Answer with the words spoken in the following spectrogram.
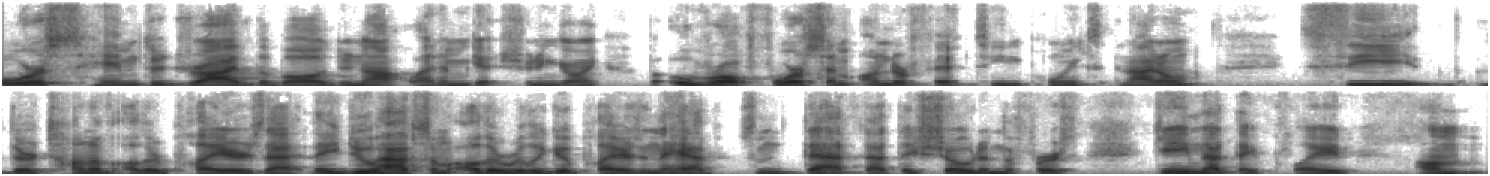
force him to drive the ball. Do not let him get shooting going. But overall, force him under 15 points. And I don't see there are ton of other players that they do have some other really good players and they have some depth that they showed in the first game that they played. Um,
